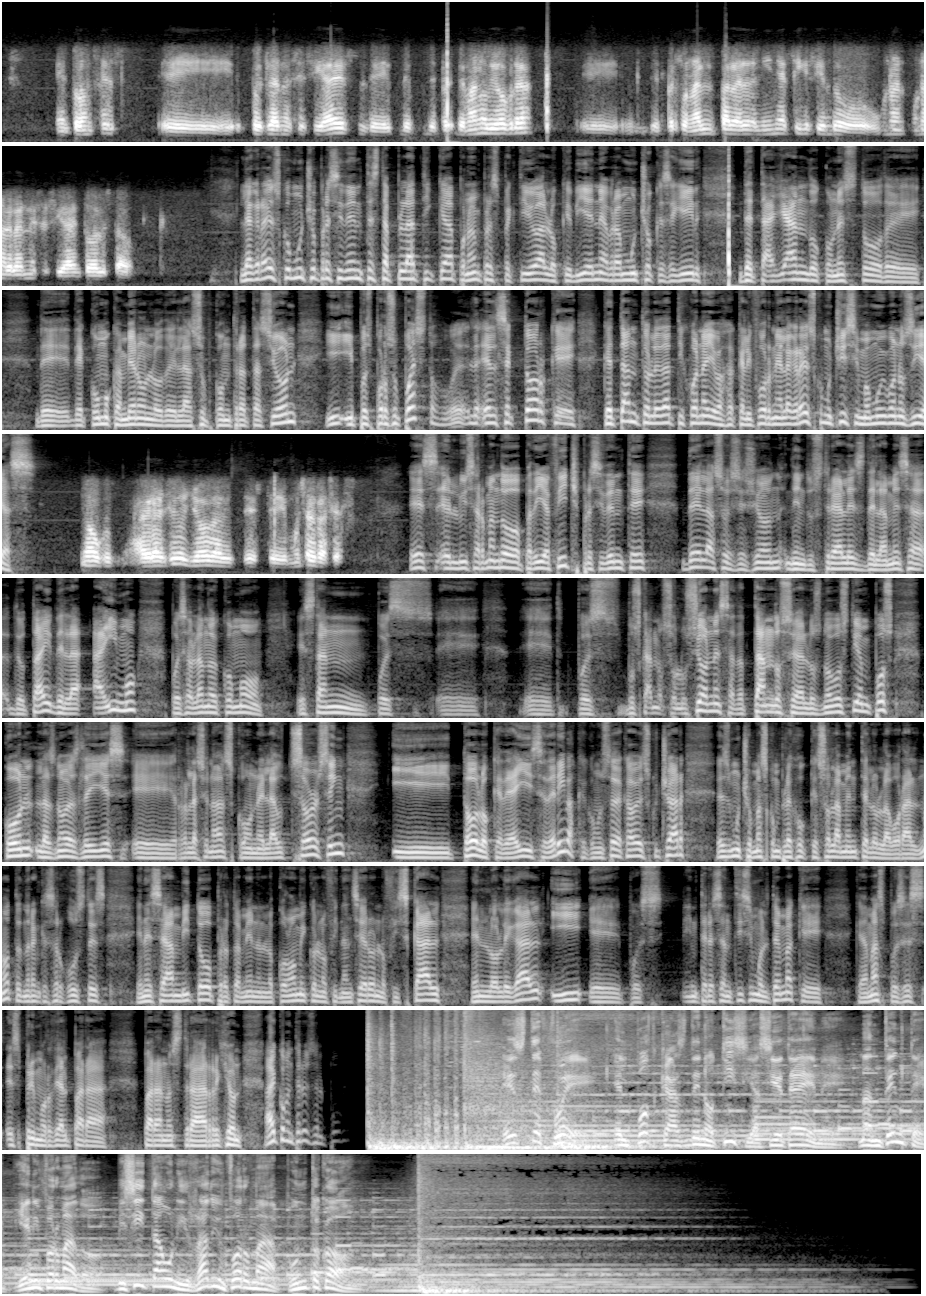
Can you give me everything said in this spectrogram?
Entonces, pues las necesidades de, de, mano de obra, de personal para la línea sigue siendo una, una gran necesidad en todo el estado. Le agradezco mucho, presidente, esta plática, poner en perspectiva lo que viene. Habrá mucho que seguir detallando con esto de, de, cómo cambiaron lo de la subcontratación y, pues por supuesto, el, sector que, que, tanto le da Tijuana y Baja California. Le agradezco muchísimo. Muy buenos días. No, pues, agradecido yo, este, muchas gracias es eh, Luis Armando Padilla Fitch, presidente de la Asociación de Industriales de la Mesa de Otay, de la AIMO, pues hablando de cómo están pues eh, eh, pues buscando soluciones, adaptándose a los nuevos tiempos con las nuevas leyes relacionadas con el outsourcing y todo lo que de ahí se deriva, que como usted acaba de escuchar, es mucho más complejo que solamente lo laboral, ¿no? Tendrán que ser ajustes en ese ámbito, pero también en lo económico, en lo financiero, en lo fiscal, en lo legal y eh, pues interesantísimo el tema que, que además pues es, es, primordial para, para nuestra región. Hay comentarios del público. Este fue el podcast de Noticias 7am. Mantente bien informado. Visita unirradioinforma.com.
